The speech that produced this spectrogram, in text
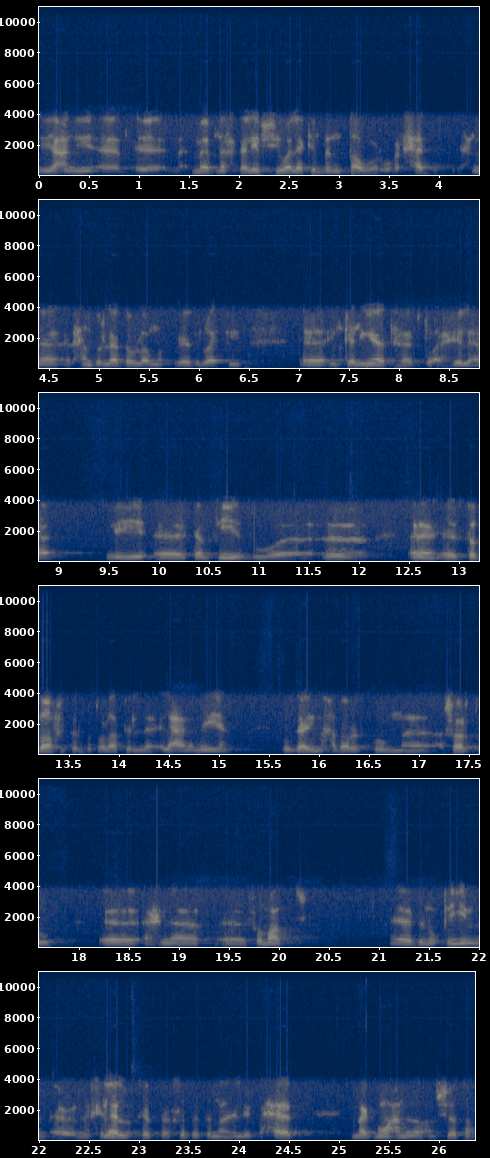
يعني ما بنختلفش ولكن بنطور وبنحدث. إحنا الحمد لله الدولة المصرية دلوقتي إمكانياتها بتؤهلها لتنفيذ واستضافه البطولات العالمية. وزي ما حضراتكم أشرتوا إحنا في مصر بنقيم من خلال خطه خطة الاتحاد مجموعة من الأنشطة.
